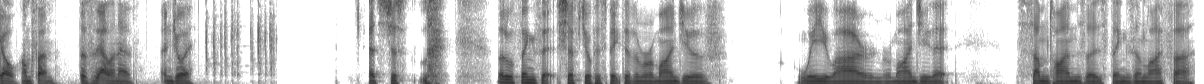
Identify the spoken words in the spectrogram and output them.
Yo, I'm Finn. This is LNAV. Enjoy. It's just little things that shift your perspective and remind you of where you are and remind you that sometimes those things in life are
